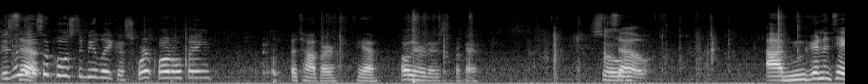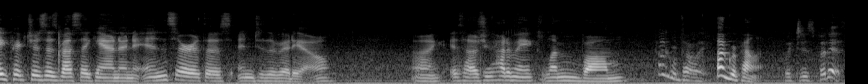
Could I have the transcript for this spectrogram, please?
Isn't So- that supposed to be like a squirt bottle thing? A topper, yeah. Oh, there it is. Okay. So, So I'm gonna take pictures as best I can and insert this into the video. Uh, it tells you how to make lemon balm bug repellent, bug repellent. which is for this.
